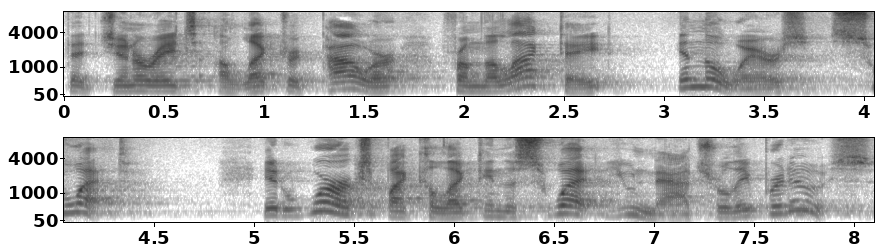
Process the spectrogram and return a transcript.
that generates electric power from the lactate in the wearer's sweat. It works by collecting the sweat you naturally produce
